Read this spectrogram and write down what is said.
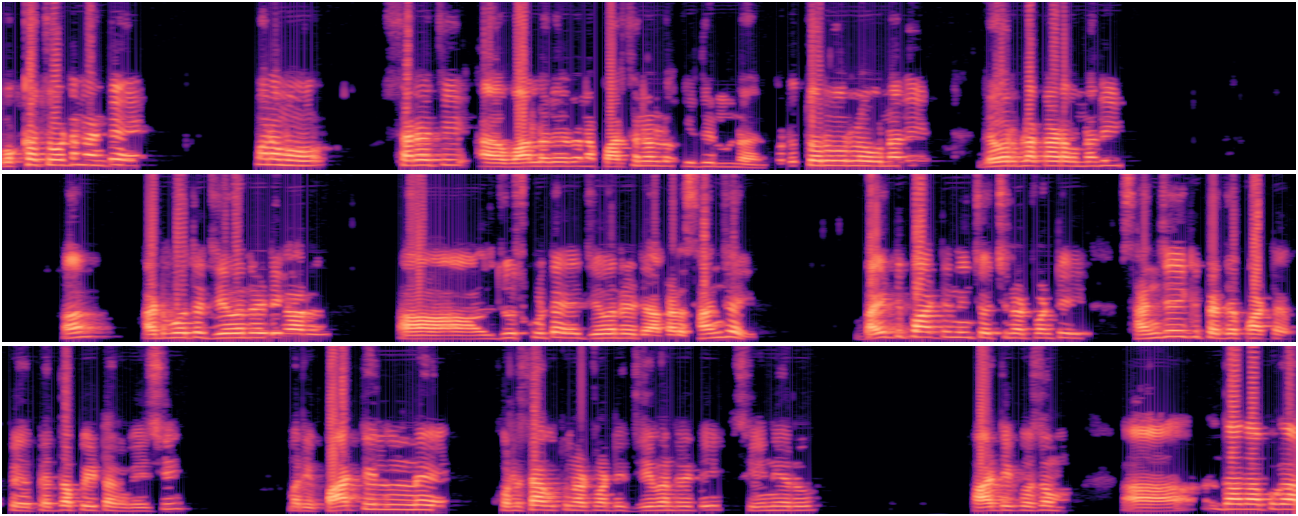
ఒక్క చోటనంటే మనము సరే వాళ్ళది ఏదైనా పర్సనల్ ఇది ఉన్నది. ఇప్పుడు తొరూరులో ఉన్నది దేవరపుల కాడ ఉన్నది అటుపోతే అటు పోతే జీవన్ రెడ్డి గారు చూసుకుంటే జీవన్ రెడ్డి అక్కడ సంజయ్ బయటి పార్టీ నుంచి వచ్చినటువంటి సంజయ్కి పెద్ద పాట పెద్ద పీఠం వేసి మరి పార్టీలనే కొనసాగుతున్నటువంటి జీవన్ రెడ్డి సీనియరు పార్టీ కోసం దాదాపుగా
